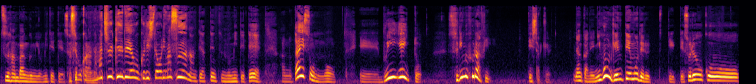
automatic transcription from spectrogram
通販番組を見てて、佐世保から生中継でお送りしておりますなんてやってるのを見てて、あの、ダイソンの、えー V8 スリムフラフィでしたっけ？なんかね、日本限定モデルって言って、それをこう、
